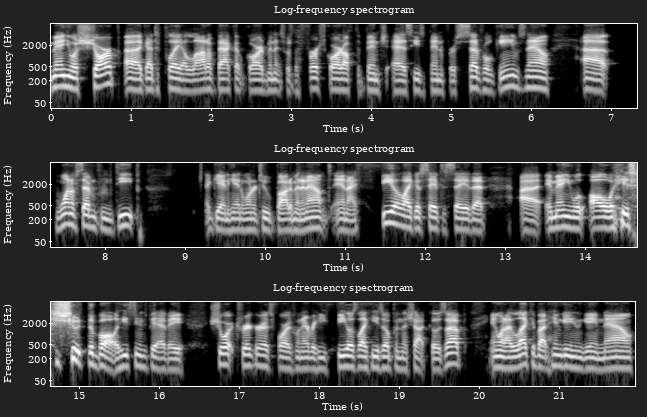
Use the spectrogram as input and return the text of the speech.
Emanuel Sharp uh, got to play a lot of backup guard minutes, was the first guard off the bench as he's been for several games now. Uh, one of seven from deep. Again, he had one or two bottom in and out, and I feel like it's safe to say that uh, Emanuel always shoot the ball. He seems to have a short trigger as far as whenever he feels like he's open, the shot goes up. And what I like about him getting the game now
